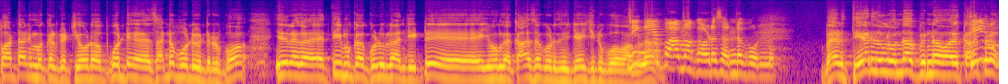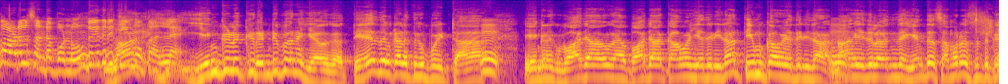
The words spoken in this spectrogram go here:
பாட்டாளி மக்கள் கட்சியோட போட்டு சண்டை போட்டுக்கிட்டு இருப்போம். இதில் திமுக குளிர்காஞ்சிட்டு இவங்க காசை கொடுத்து ஜெயிச்சுட்டு போவாங்க பாமகவோட சண்டை போடணும்? வேற தேர்தல் வந்தால் பின்ன களத்தில் சண்டை போடணும். உங்க எதிரி திமுக இல்ல. எங்களுக்கு ரெண்டு பேரும் தேர்தல் களத்துக்கு போயிட்டா எங்களுக்கு பாஜக பாஜகவும் எதிரி தான் திமுகவும் எதிரி தான். நாங்க இதுல இந்த எந்த சமரசத்துக்கு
